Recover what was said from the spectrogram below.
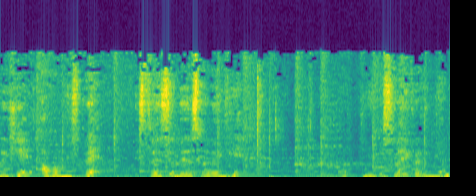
देखिए, अब हम इस पर इस तरह से लेस लगाएँगे और पूरे को सिलाई करेंगे हम।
